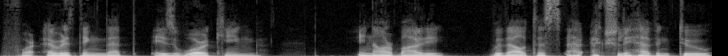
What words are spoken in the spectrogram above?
for everything that is working in our body without us actually having to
